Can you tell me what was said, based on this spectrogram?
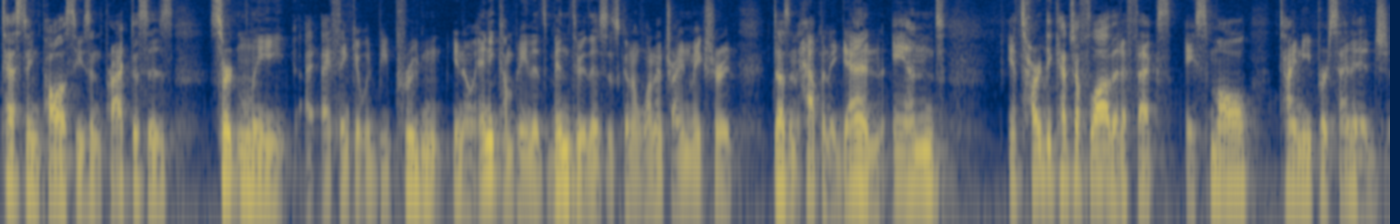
testing policies and practices. Certainly, I, I think it would be prudent. You know, any company that's been through this is going to want to try and make sure it doesn't happen again. And it's hard to catch a flaw that affects a small, tiny percentage.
